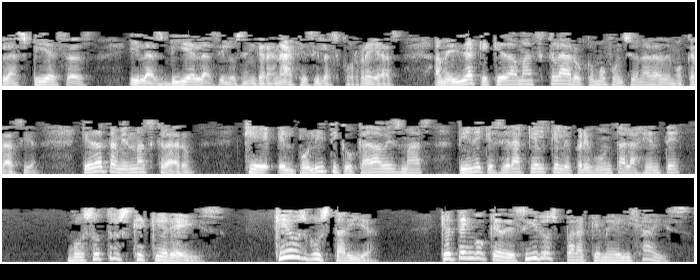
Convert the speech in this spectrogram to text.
las piezas y las bielas y los engranajes y las correas, a medida que queda más claro cómo funciona la democracia, queda también más claro que el político cada vez más tiene que ser aquel que le pregunta a la gente ¿Vosotros qué queréis? ¿Qué os gustaría? ¿Qué tengo que deciros para que me elijáis?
